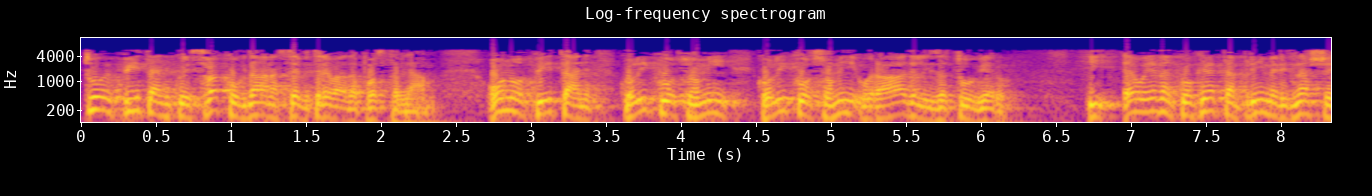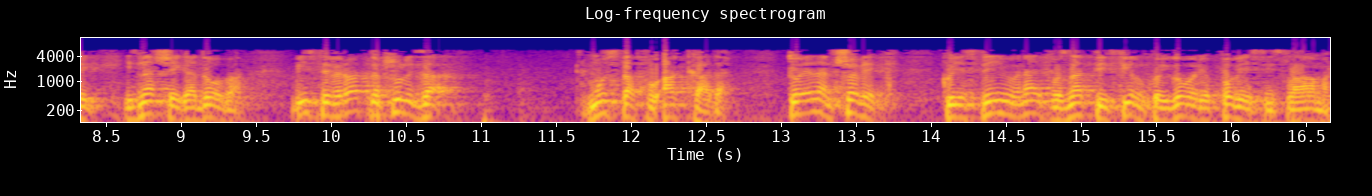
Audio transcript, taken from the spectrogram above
To je pitanje koje svakog dana sebi treba da postavljamo. Ono pitanje koliko smo mi, koliko smo mi uradili za tu vjeru. I evo jedan konkretan primjer iz našeg, iz našega doba. Vi ste vjerojatno čuli za Mustafu Akada. To je jedan čovjek koji je snimio najpoznatiji film koji govori o povijesti Islama.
